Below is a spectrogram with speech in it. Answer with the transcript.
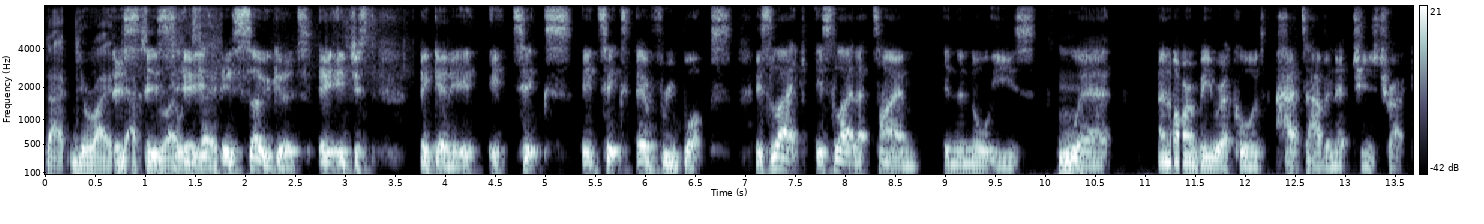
That you're right. You're absolutely it's, right. What you it- say. it's so good. It, it just again it, it ticks it ticks every box. It's like it's like that time in the noughties Mm. where an R and B record had to have a Neptune's track.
